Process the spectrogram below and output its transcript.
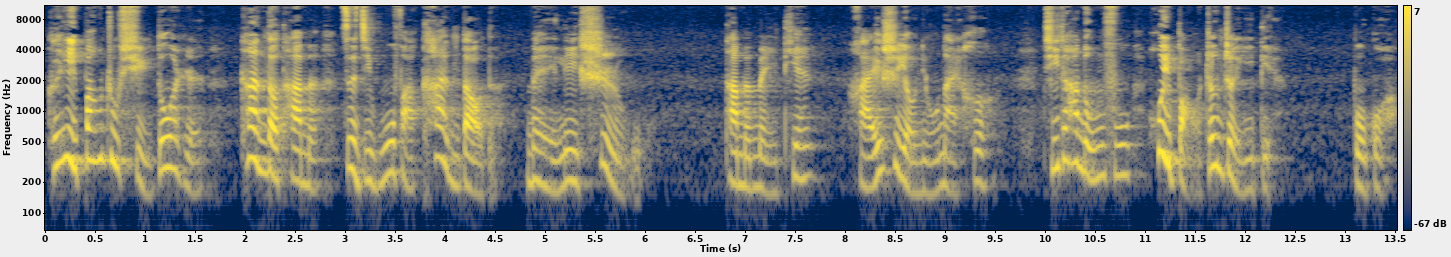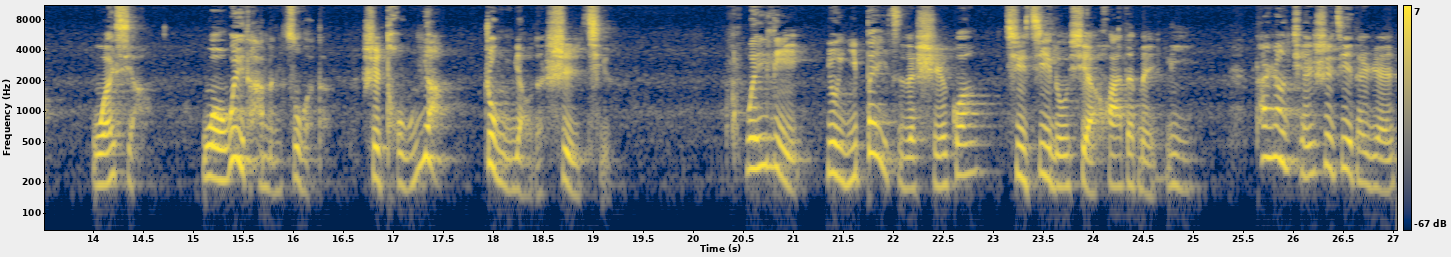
可以帮助许多人看到他们自己无法看到的美丽事物。他们每天还是有牛奶喝，其他农夫会保证这一点。不过，我想，我为他们做的是同样重要的事情。威利用一辈子的时光去记录雪花的美丽。他让全世界的人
